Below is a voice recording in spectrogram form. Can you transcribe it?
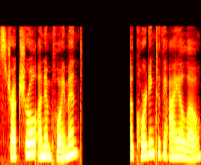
Structural unemployment, According to the ILO,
